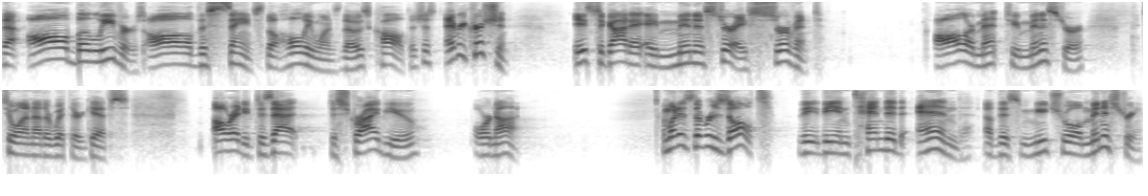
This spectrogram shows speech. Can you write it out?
That all believers, all the saints, the holy ones, those called, it's just every Christian is to God a, a minister, a servant. All are meant to minister to one another with their gifts. Already, does that describe you or not? And what is the result, the, the intended end of this mutual ministry?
